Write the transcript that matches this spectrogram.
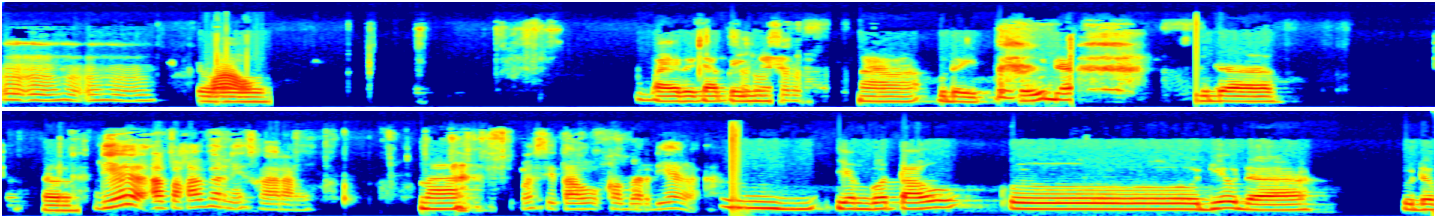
Mm -hmm. Wow. PDKT-nya. Nah, udah itu, ya udah, udah. Uh, dia apa kabar nih sekarang? Nah, masih tahu kabar dia nggak? Hmm, yang gue tahu, uh, dia udah udah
